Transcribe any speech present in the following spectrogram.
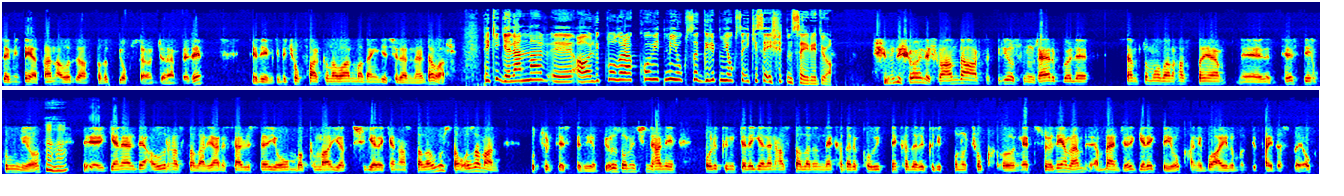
zeminde yatan ağır bir hastalık yoksa önceden beri dediğim gibi çok farkına varmadan geçirenler de var. Peki gelenler e, ağırlıklı olarak Covid mi yoksa grip mi yoksa ikisi eşit mi seyrediyor? Şimdi şöyle şu anda artık biliyorsunuz her böyle semptom olan hastaya e, test yapılmıyor. Hı hı. E, genelde ağır hastalar yani serviste yoğun bakıma yatışı gereken hastalar olursa o zaman bu tür testleri yapıyoruz. Onun için de hani polikliniklere gelen hastaların ne kadarı covid ne kadarı grip bunu çok e, net söyleyemem. Bence gerek de yok. Hani bu ayrımın bir faydası da yok.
